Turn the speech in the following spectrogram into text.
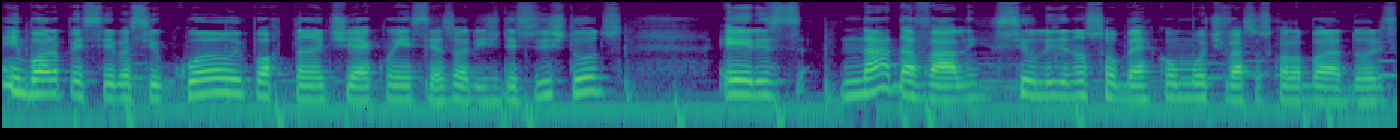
embora perceba-se o quão importante é conhecer as origens desses estudos, eles nada valem se o líder não souber como motivar seus colaboradores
